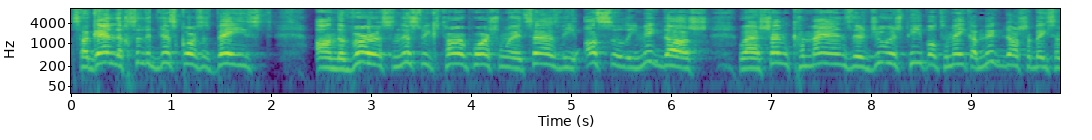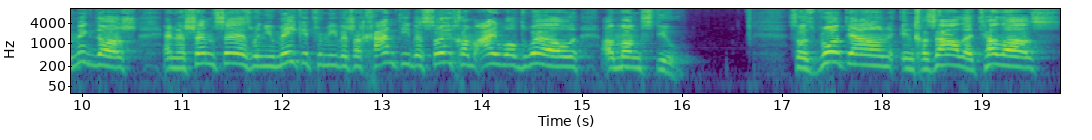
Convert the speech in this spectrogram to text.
So again, the Chassidic discourse is based on the verse in this week's Torah portion where it says the Asuli Migdash, where Hashem commands the Jewish people to make a Migdash, a base of Migdash, and Hashem says, when you make it for me, V'shachanti b'soicham, I will dwell amongst you. So it's brought down in Chazal that tell us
